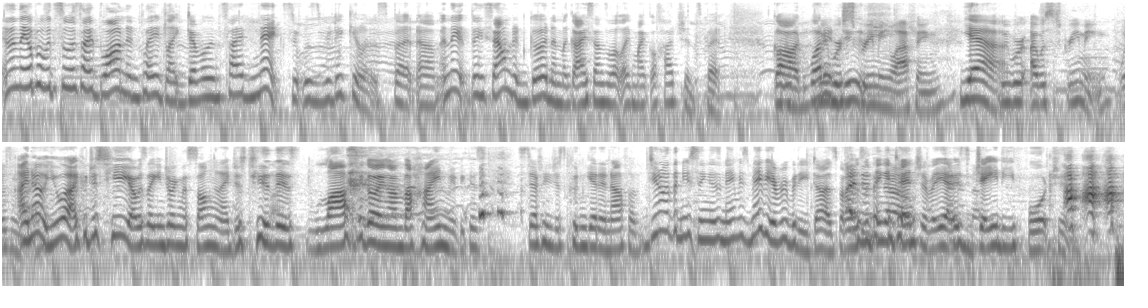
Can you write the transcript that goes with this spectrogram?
and then they opened with Suicide Blonde and played like Devil Inside next. It was ridiculous, but um, and they they sounded good, and the guy sounds a lot like Michael Hutchence, but. God, what we a were douche. screaming, laughing. Yeah, We were. I was screaming, wasn't I know you were. I could just hear you. I was like enjoying the song, and I just hear this laughter going on behind me because Stephanie just couldn't get enough of. Do you know what the new singer's name is? Maybe everybody does, but I, I wasn't paying know. attention. But yeah, I it was know. J.D. Fortune.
